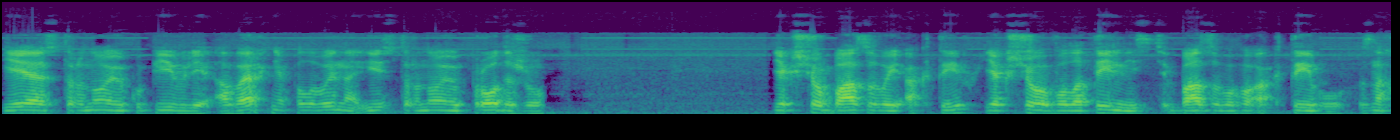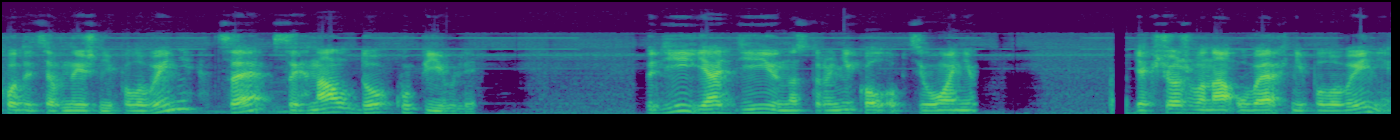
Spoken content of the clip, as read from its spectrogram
Є стороною купівлі, а верхня половина є стороною продажу. Якщо базовий актив, якщо волатильність базового активу знаходиться в нижній половині, це сигнал до купівлі. Тоді я дію на стороні кол опціонів. Якщо ж вона у верхній половині,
